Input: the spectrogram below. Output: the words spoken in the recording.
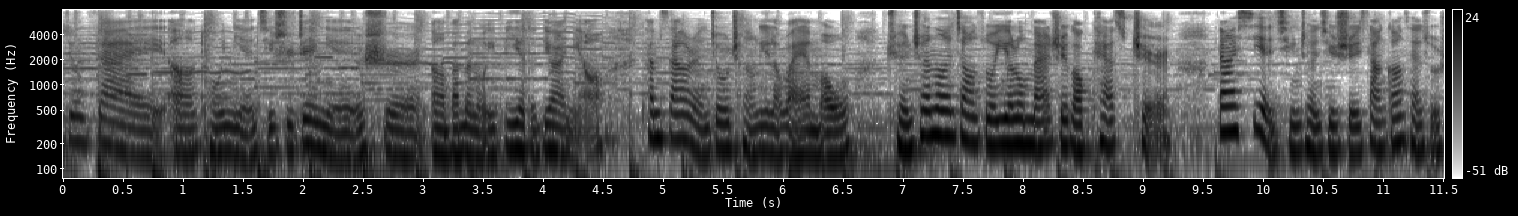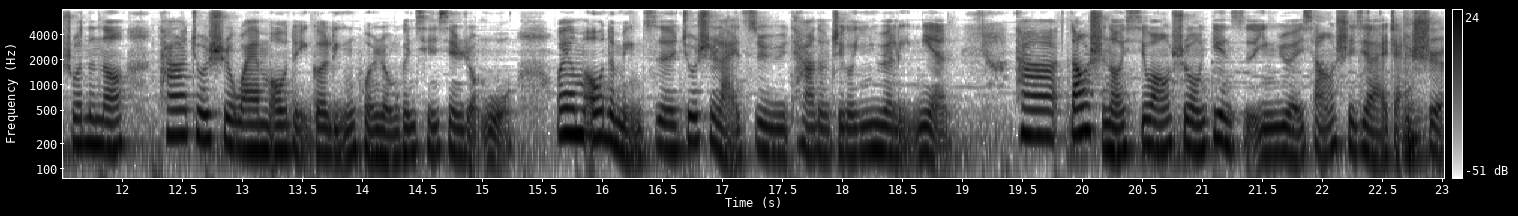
就在呃同一年，其实这一年也是呃坂本龙一毕业的第二年啊，他们三个人就成立了 YMO，全称呢叫做 Yellow Magic Orchestra。那细野晴臣其实像刚才所说的呢，他就是 YMO 的一个灵魂人物跟牵线人物。YMO 的名字就是来自于他的这个音乐理念。他当时呢，希望是用电子音乐向世界来展示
